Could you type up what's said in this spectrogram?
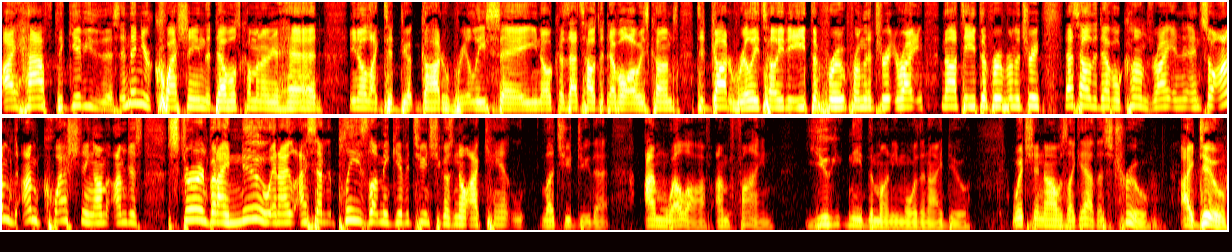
I have to give you this. And then you're questioning, the devil's coming on your head. You know, like, did God really say, you know, because that's how the devil always comes. Did God really tell you to eat the fruit from the tree, right? Not to eat the fruit from the tree? That's how the devil comes, right? And, and so I'm, I'm questioning, I'm, I'm just stern, but I knew, and I, I said, please let me give it to you. And she goes, no, I can't let you do that. I'm well off. I'm fine. You need the money more than I do. Which, and I was like, yeah, that's true. I do.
